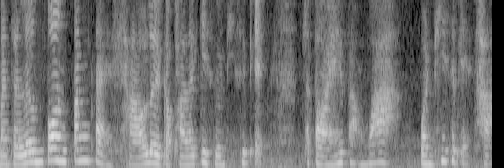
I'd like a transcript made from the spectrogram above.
มันจะเริ่มต้นตั้งแต่เช้าเลยกับภารกิจวันที่ 11 สปอยให้ฟังว่าวันที่ 11 ค่ะ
